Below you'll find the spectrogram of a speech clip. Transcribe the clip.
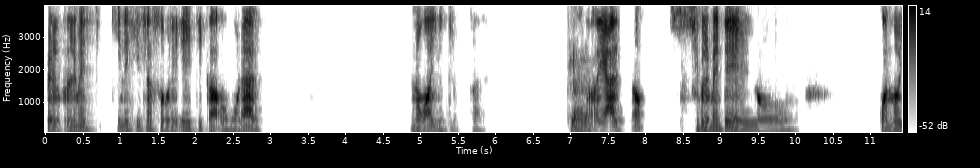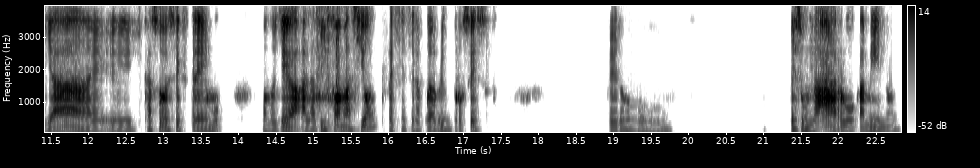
Pero el problema es quién legisla sobre ética o moral. No hay un tribunal claro. real, ¿no? Simplemente lo, cuando ya el caso es extremo, cuando llega a la difamación, recién se le puede abrir un proceso. Pero es un largo camino,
